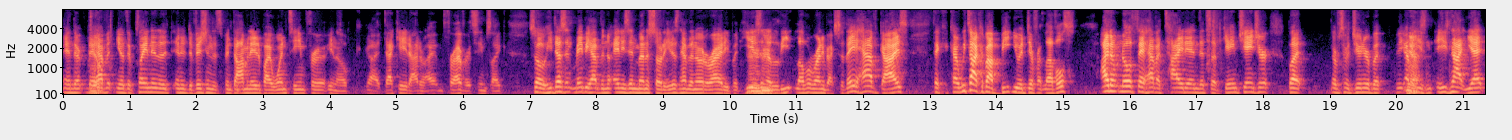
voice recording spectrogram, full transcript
And they're, they yep. haven't, you know, they're playing in a, in a division that's been dominated by one team for, you know, a decade, I don't know, forever, it seems like. So he doesn't maybe have the, and he's in Minnesota. He doesn't have the notoriety, but he mm-hmm. is an mm-hmm. elite level running back. So they have guys that can kind of, we talk about beating you at different levels I don't know if they have a tight end that's a game changer, but or Smith Jr. But I mean, yeah. he's he's not yet.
